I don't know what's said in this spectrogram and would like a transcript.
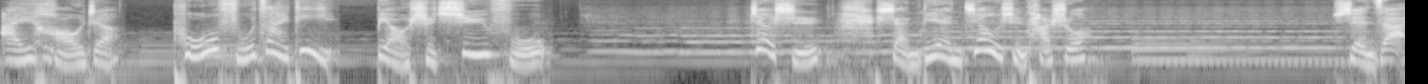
哀嚎着，匍匐在地。表示屈服。这时，闪电教训他说：“现在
